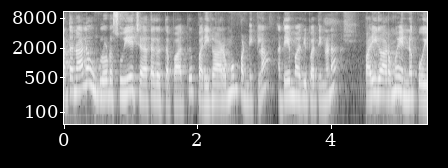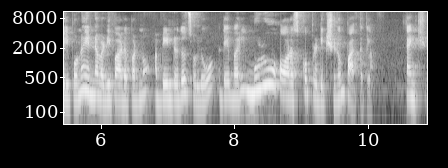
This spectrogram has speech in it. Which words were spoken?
அதனால் உங்களோட சுய ஜாதகத்தை பார்த்து பரிகாரமும் பண்ணிக்கலாம். அதே மாதிரி பார்த்திங்கன்னா பரிகாரமும் என்ன கோயில் போகணும் என்ன வழிபாடு பண்ணணும் அப்படின்றதும் சொல்லுவோம். அதே மாதிரி முழு ஹாரஸ்கோப் ப்ரெடிக்ஷனும் பார்த்துக்கலாம். தேங்க்யூ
